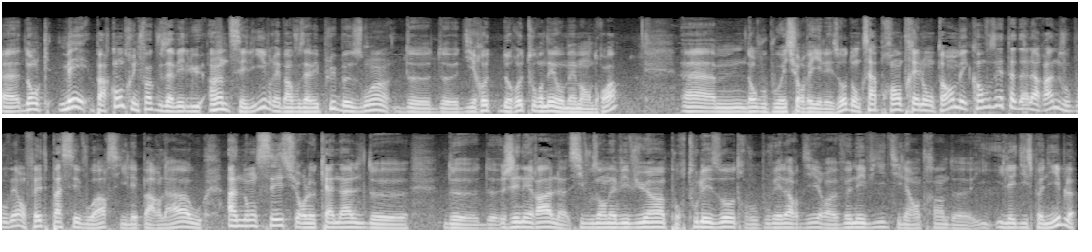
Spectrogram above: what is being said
Euh, donc, mais par contre, une fois que vous avez lu un de ces livres, eh ben, vous avez plus besoin de, de, re- de retourner au même endroit. Euh, donc vous pouvez surveiller les autres. Donc ça prend très longtemps, mais quand vous êtes à Dalaran, vous pouvez en fait passer voir s'il est par là ou annoncer sur le canal de, de, de général si vous en avez vu un pour tous les autres. Vous pouvez leur dire euh, venez vite, il est en train de, il, est disponible.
